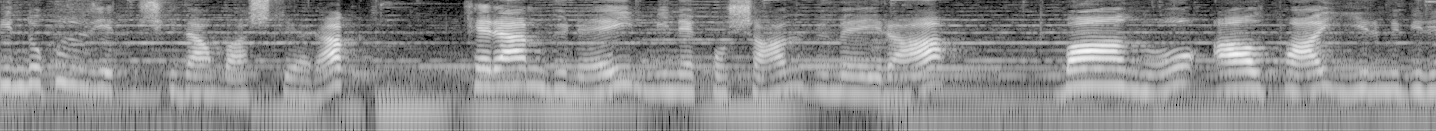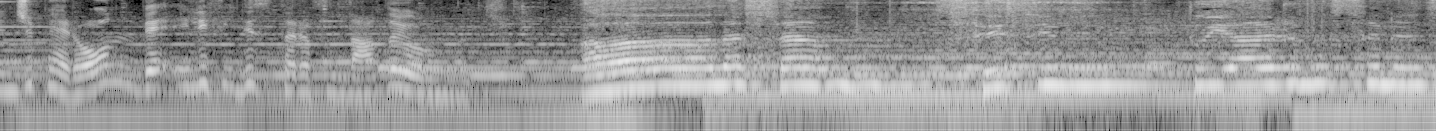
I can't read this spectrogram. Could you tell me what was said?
1972'den başlayarak Kerem Güney, Mine Koşan, Hümeyra, Banu, Alpay, 21. Peron ve Elif İdiz tarafından da yorumlanır. Ağlasam sesimi duyar mısınız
